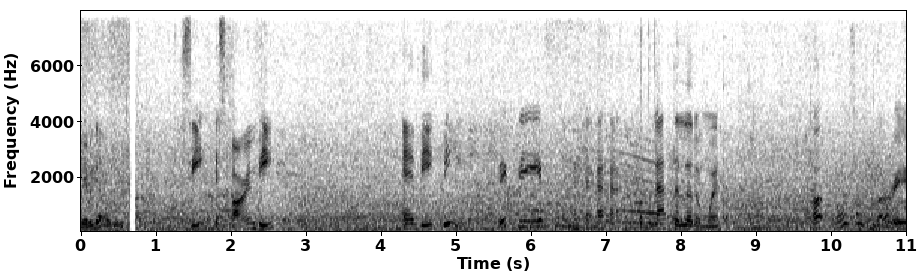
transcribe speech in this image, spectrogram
Here we go. See, it's R&B and Big B. Big B. Not the little one. Oh, why is so blurry?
